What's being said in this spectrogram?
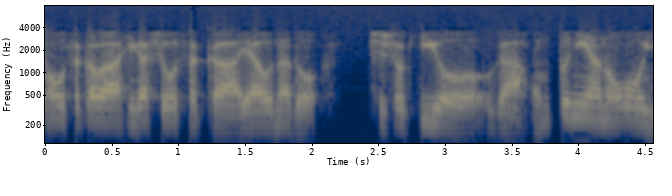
まあ、大阪は東大阪、八尾など中小企業が本当にあの多い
